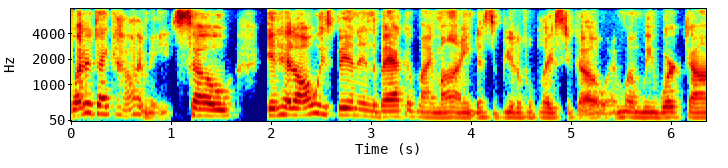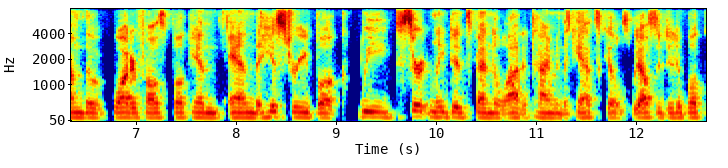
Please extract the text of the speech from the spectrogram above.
what a dichotomy. So it had always been in the back of my mind as a beautiful place to go. And when we worked on the waterfalls book and and the history book we certainly did spend a lot of time in the catskills. We also did a book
